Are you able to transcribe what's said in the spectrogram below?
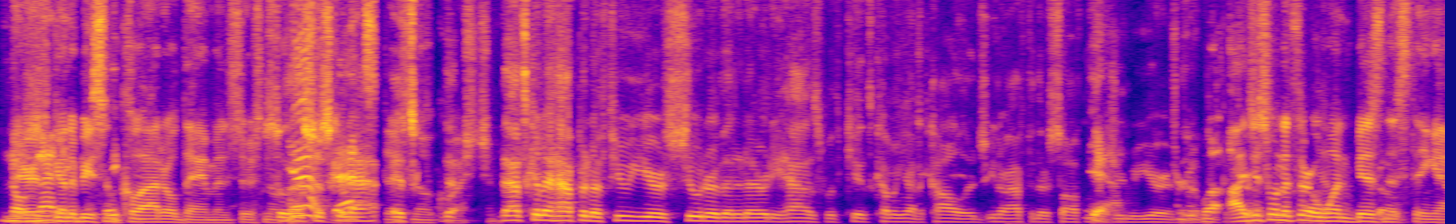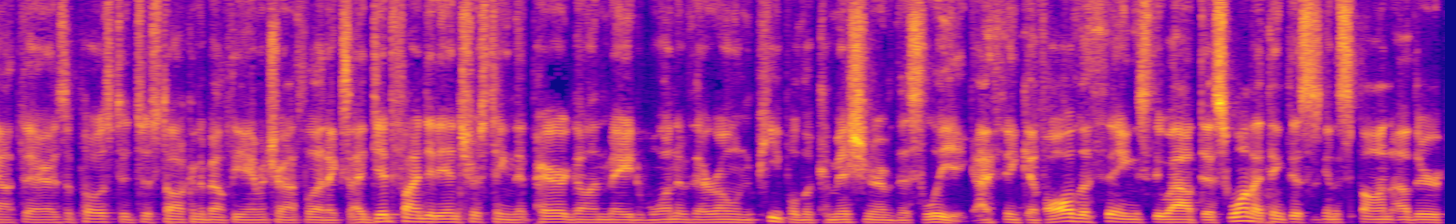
no There's going to be some collateral damage. There's no. So that's Yeah, just gonna. that's- ha- There's no that- question. That's going to happen a few years sooner than it already has with kids coming out of college. You know, after their sophomore, Yeah. junior year. Well, I just want to throw Yeah. one business thing out there as opposed to just talking about the amateur athletics. I did find it interesting that Paragon made one of their own people the commissioner of this league. I think of all the things throughout this one, I think this is going to spawn other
